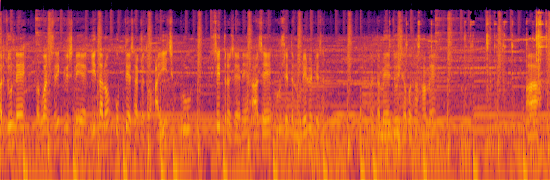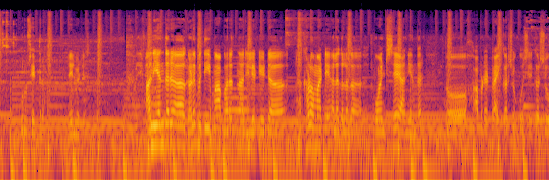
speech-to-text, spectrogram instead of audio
અર્જુનને ભગવાન શ્રી કૃષ્ણએ ગીતાનો ઉપદેશ આપ્યો હતો. આ જ કુરુક્ષેત્ર છે અને આ છે કુરુક્ષેત્રનું રેલવે સ્ટેશન. તમે જોઈ શકો છો સામે આ કુરુક્ષેત્ર, રેલવે સ્ટેશન. આની અંદર ઘણી બધી મહાભારતના રિલેટેડ રખાડવા માટે અલગ અલગ પોઈન્ટ છે આની અંદર. તો આપણે ટ્રાય કરશું, કોશિશ કરશું.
